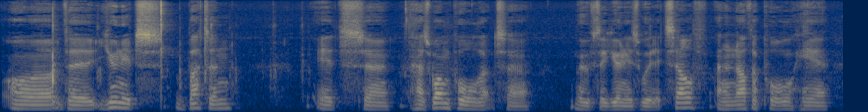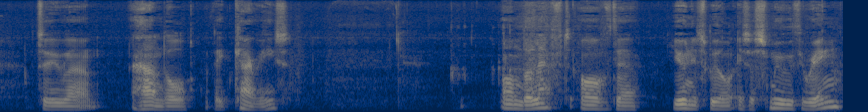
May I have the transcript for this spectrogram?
Or the units button it uh, has one pull that uh, moves the units wheel itself and another pull here to um, handle the carries. On the left of the units wheel is a smooth ring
